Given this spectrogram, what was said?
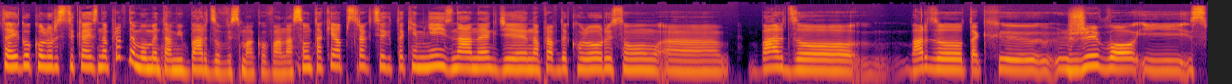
ta jego kolorystyka jest naprawdę momentami bardzo wysmakowana. Są takie abstrakcje, takie mniej znane, gdzie naprawdę kolory są e, bardzo, bardzo tak żywo i z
